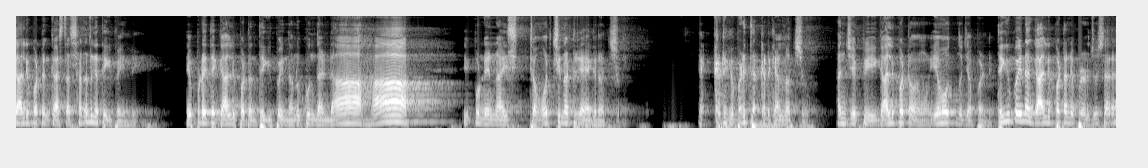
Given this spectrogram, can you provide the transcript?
గాలిపటం కాస్త సడన్గా తెగిపోయింది. ఎప్పుడైతే గాలిపటం తెగిపోయింది అనుకుందండి ఆహా! ఇప్పుడు నేను నా ఇష్టం వచ్చినట్టుగా ఎగరచ్చు. ఎక్కడికి పడితే అక్కడికి వెళ్ళొచ్చు అని చెప్పి గాలిపటం ఏమవుతుందో చెప్పండి. తెగిపోయిన గాలిపటాన్ని ఎప్పుడైనా చూసారా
